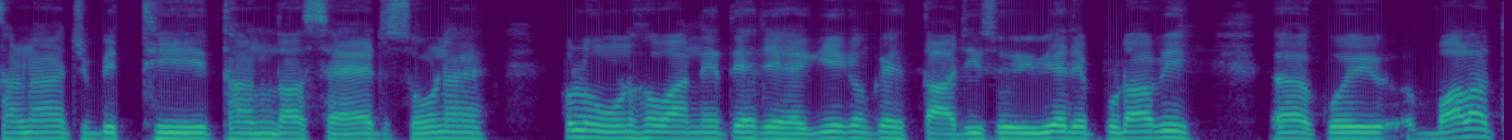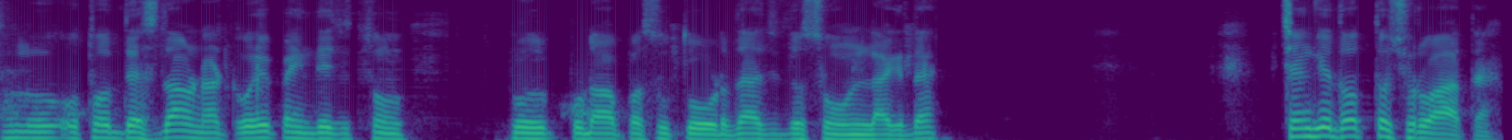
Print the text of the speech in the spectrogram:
ਥਣਾ ਚ ਬਿੱਥੀ ਥਣ ਦਾ ਸਹਿਜ ਸੋਹਣਾ ਹੈ। ਭਲੂਣ ਹਵਾਨੇ ਤੇ ਹਜੇ ਹੈਗੀ ਹੈ ਕਿਉਂਕਿ ਤਾਜੀ ਸੂਈ ਵੀ ਹਜੇ ਪੁੜਾ ਵੀ ਅਹ, ਕੋਈ ਬਾਹਲਾ ਤੁਹਾਨੂੰ ਉਥੋਂ ਦਿਸਦਾ ਹੋਣਾ ਟੋਏ ਪੈਂਦੇ ਜਿੱਥੋਂ ਪੁੜਾ ਪਸ਼ੂ ਤੋੜਦਾ ਜਦੋਂ ਸੌਣ ਲੱਗਦਾ ਚੰਗੇ ਦੁੱਧ ਤੋਂ ਸ਼ੁਰੂਆਤ ਹੈ।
